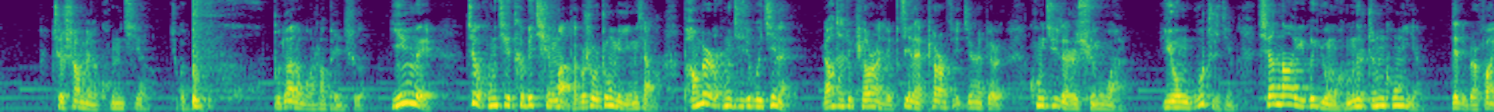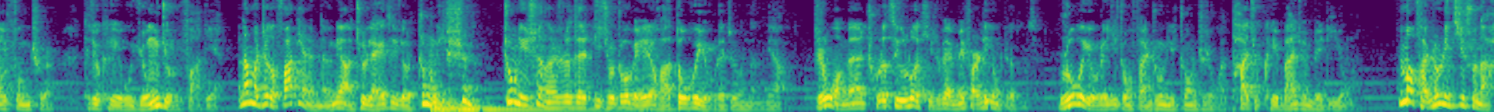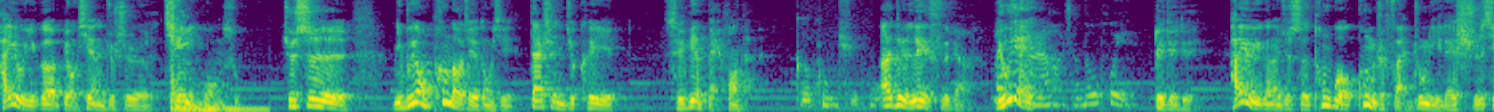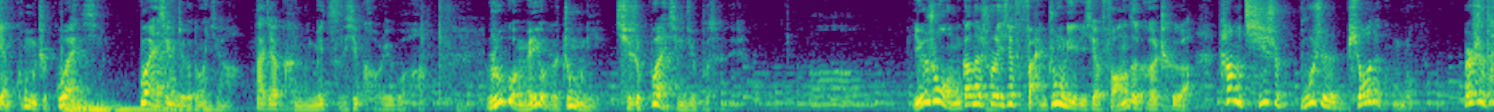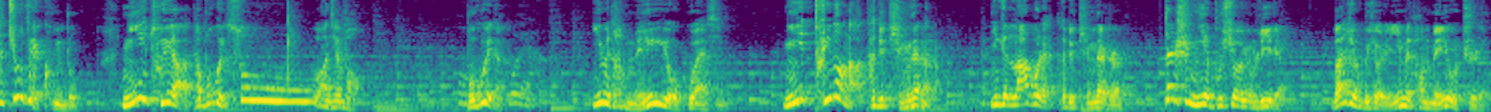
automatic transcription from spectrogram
这上面的空气啊就会噗不断的往上喷射，因为这个空气特别轻嘛，它不受重力影响嘛，旁边的空气就会进来，然后它就飘上去，进来飘上去，进来飘上去，空气就在这循环，永无止境，相当于一个永恒的真空一样，在里边放一风车。它就可以永久的发电。那么这个发电的能量就来自于叫重力势能。重力势能是在地球周围的话都会有的这种能量，只是我们除了自由落体之外没法利用这个东西。如果有了一种反重力装置的话，它就可以完全被利用了。那么反重力技术呢，还有一个表现呢，就是牵引光速，就是你不用碰到这些东西，但是你就可以随便摆放它们，隔空取物。哎，对，类似这样，有点人好像都会。对对对。还有一个呢，就是通过控制反重力来实现控制惯性。惯性这个东西啊，大家可能没仔细考虑过啊。如果没有了重力，其实惯性就不存在。哦，也就是说，我们刚才说了一些反重力的一些房子和车，它们其实不是飘在空中的，而是它就在空中。你一推啊，它不会嗖往前跑，不会的，对啊，因为它没有惯性。你一推到哪，它就停在哪儿；你给拉过来，它就停在这儿。但是你也不需要用力量，完全不需要力，因为它没有质量。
